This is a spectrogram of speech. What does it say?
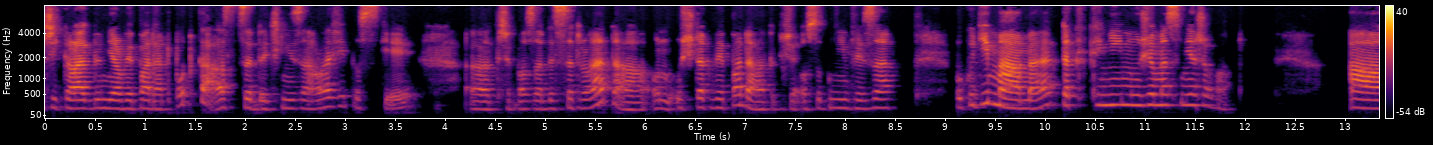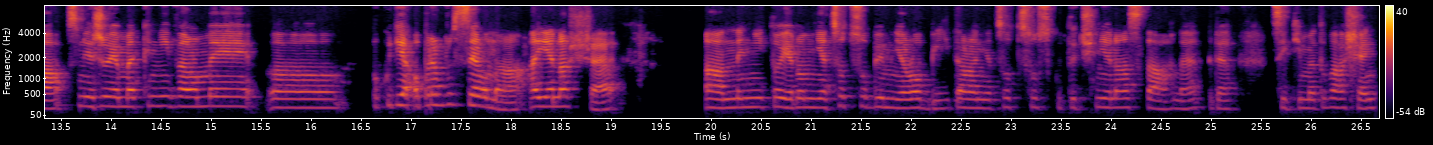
říkala, jak by měl vypadat podcast srdeční záležitosti uh, třeba za 10 let a on už tak vypadá, takže osobní vize, pokud ji máme, tak k ní můžeme směřovat. A směřujeme k ní velmi, uh, pokud je opravdu silná a je naše, a není to jenom něco, co by mělo být, ale něco, co skutečně nás táhne, kde cítíme tu vášeň,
